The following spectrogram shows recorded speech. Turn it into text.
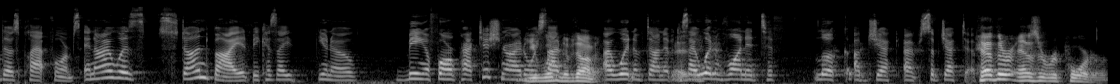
those platforms. And I was stunned by it because I, you know, being a former practitioner, I'd always wouldn't thought have done it. I wouldn't have done it because I wouldn't have wanted to look object uh, subjective. Heather, as a reporter,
